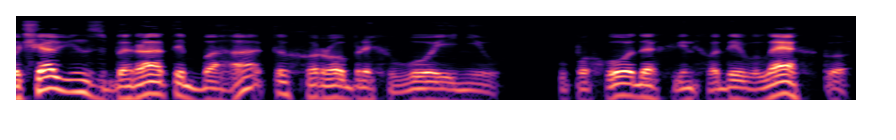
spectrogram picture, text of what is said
почав він збирати багато хоробрих воїнів. У походах він ходив легко,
